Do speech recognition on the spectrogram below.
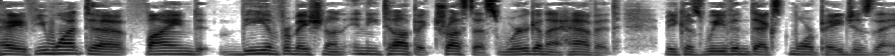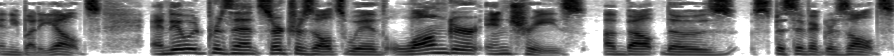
hey, if you want to find the information on any topic, trust us, we're going to have it because we've indexed more pages than anybody else. And it would present search results with longer entries about those specific results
